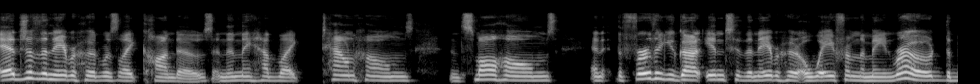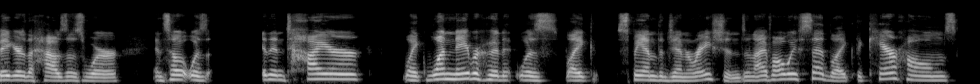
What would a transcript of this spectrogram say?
edge of the neighborhood was like condos, and then they had like townhomes and small homes. And the further you got into the neighborhood away from the main road, the bigger the houses were. And so it was an entire like one neighborhood was like spanned the generations. And I've always said like the care homes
